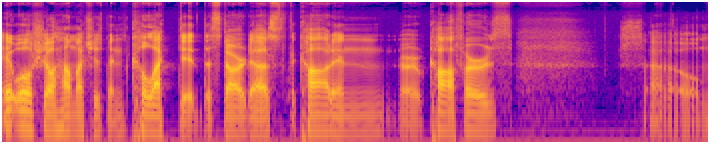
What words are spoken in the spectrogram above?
it will show how much has been collected. The stardust, the cotton, or coffers, so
